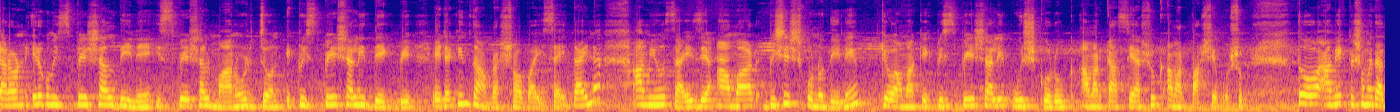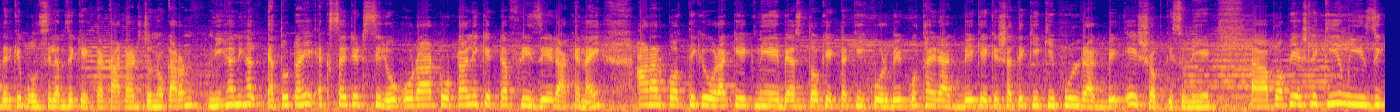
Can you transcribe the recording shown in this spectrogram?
কারণ এরকম স্পেশাল দিনে স্পেশাল মানুষজন একটু স্পেশালি দেখবে, এটা কিন্তু আমরা সবাই চাই, তাই না? আমিও চাই যে আমার বিশেষ কোনো দিনে কেউ আমাকে একটু স্পেশালি উইশ করুক, আমার কাছে আসুক, আমার পাশে বসুক। তো আমি একটা সময় তাদেরকে বলছিলাম যে কেকটা কাটার জন্য, কারণ নিহা নিহাল এতটাই এক্সাইটেড ছিল, ওরা টোটালি কেকটা ফ্রিজে রাখে নাই। আনার পর থেকে ওরা কেক নিয়ে ব্যস্ত, কেকটা কি করবে, কোথায় রাখবে, কেকের সাথে কি কি ফুল রাখবে, এই সব কিছু নিয়ে। পপি আসলে কি মিউজিক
